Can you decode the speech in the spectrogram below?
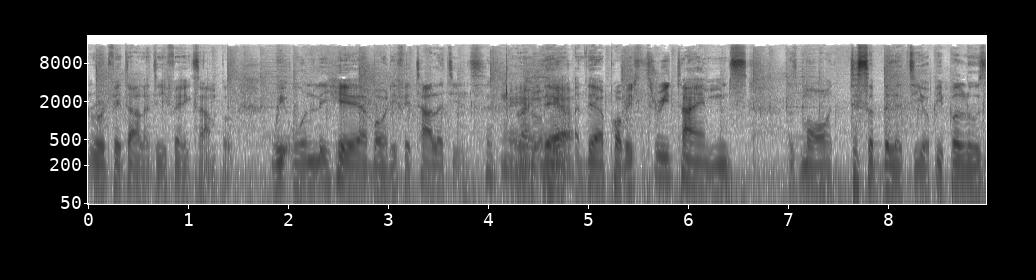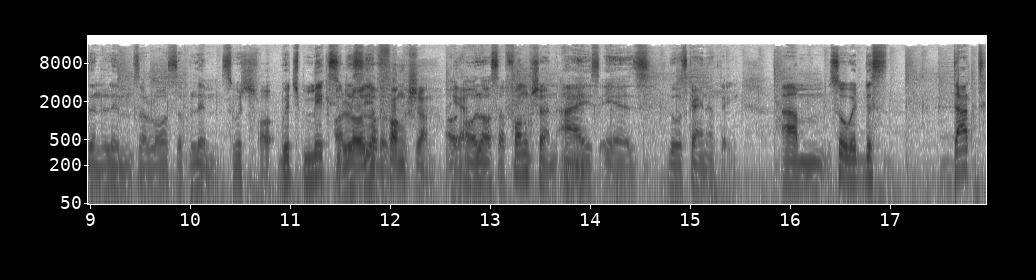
road fatality for example. We only hear about the fatalities. Yeah, right? There, hear. there are probably three times as more disability or people losing limbs or loss of limbs, which Or- which makes you Or laws of function? or, yeah. Mm-hmm. or loss of function, eyes, ears, those kind of thing. Um, so with this, that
